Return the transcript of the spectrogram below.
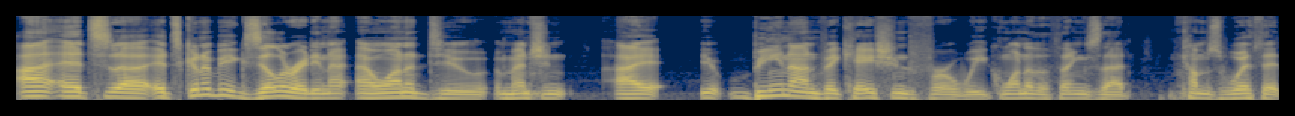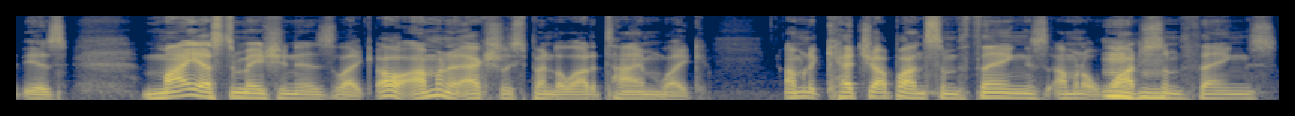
Uh, it's uh, it's gonna be exhilarating. I, I wanted to mention I being on vacation for a week. One of the things that comes with it is my estimation is like, oh, I'm gonna actually spend a lot of time like I'm gonna catch up on some things. I'm gonna watch some things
